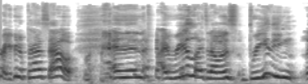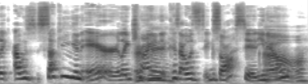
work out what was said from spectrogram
right. You're going to pass out. And then I realized that I was breathing, like, I was sucking in air, like trying to, because I was exhausted, you know? Oh.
